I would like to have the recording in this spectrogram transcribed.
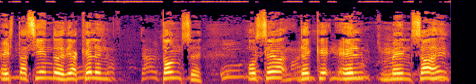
está haciendo desde aquel entonces. O sea, de que el mensaje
